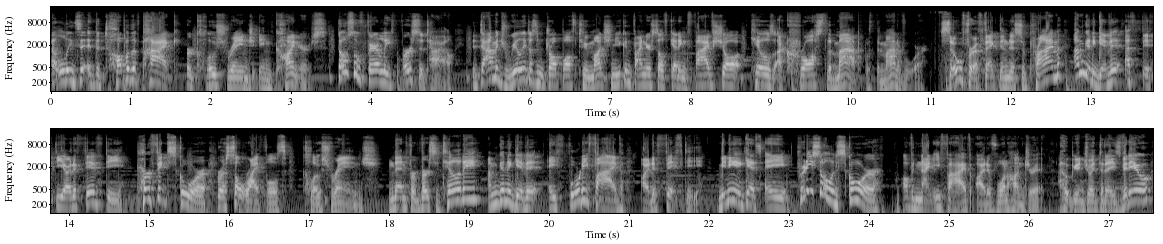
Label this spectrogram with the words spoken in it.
That leads it at the top of the pack for close range encounters. It's also fairly versatile. The damage really doesn't drop off too much and you can find yourself getting five shot kills across the map with the Man of War. So for effectiveness of Prime, I'm gonna give it a 50 out of 50. Perfect score for assault rifles close range. And then for versatility, I'm gonna give it a 45 out of 50, meaning it gets a pretty solid score of 95 out of 100. I hope you enjoyed today's video.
